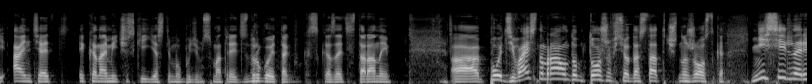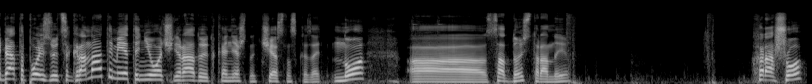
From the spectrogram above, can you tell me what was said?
и антиэкономический, если мы будем смотреть с другой, так сказать, стороны. А, по девайсным раундам тоже все достаточно жестко. Не сильно ребята пользуются гранатами, это не очень радует, конечно, честно сказать. Но, а, с одной стороны, хорошо.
